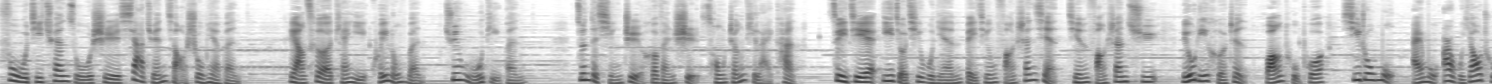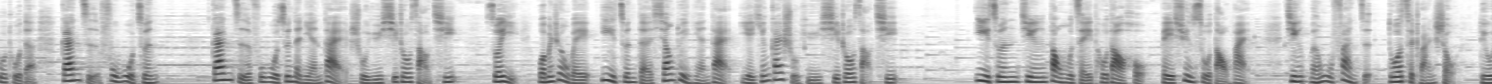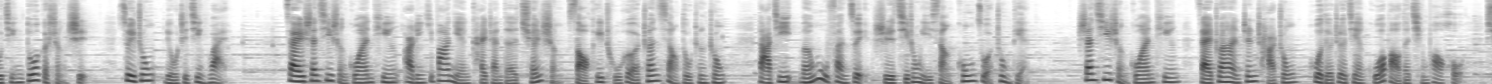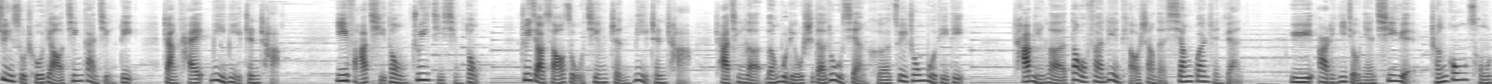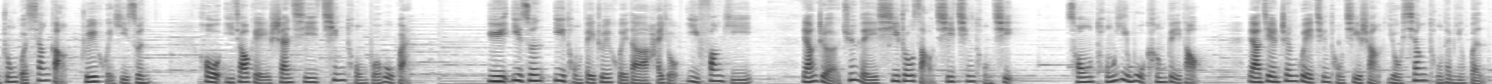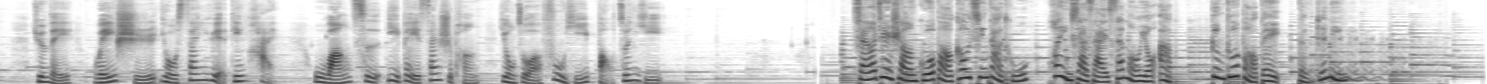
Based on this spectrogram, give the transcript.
腹及圈足是下卷角兽面纹，两侧填以夔龙纹，均无底纹。尊的形制和纹饰，从整体来看。最接一九七五年北京房山县（今房山区）琉璃河镇黄土坡西周墓 M 二五幺出土的干子复物尊。干子复物尊的年代属于西周早期，所以我们认为一尊的相对年代也应该属于西周早期。一尊经盗墓贼偷盗后被迅速倒卖，经文物贩子多次转手，流经多个省市，最终流至境外。在山西省公安厅2018年开展的全省扫黑除恶专项斗争中，打击文物犯罪是其中一项工作重点。山西省公安厅在专案侦查中获得这件国宝的情报后，迅速抽调精干警力展开秘密侦查，依法启动追缉行动。追缴小组经缜密侦查，查清了文物流失的路线和最终目的地。查明了盗贩链条上的相关人员，于二零一九年七月成功从中国香港追回一尊，后移交给山西青铜博物馆。与一尊一同被追回的还有一方仪，两者均为西周早期青铜器，从同一墓坑被盗。两件珍贵青铜器上有相同的铭文，均为“为时又三月丁亥”。武王赐易贝三十棚，用作傅仪保尊仪。想要鉴赏国宝高清大图，欢迎下载三毛游 App，更多宝贝等着您。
